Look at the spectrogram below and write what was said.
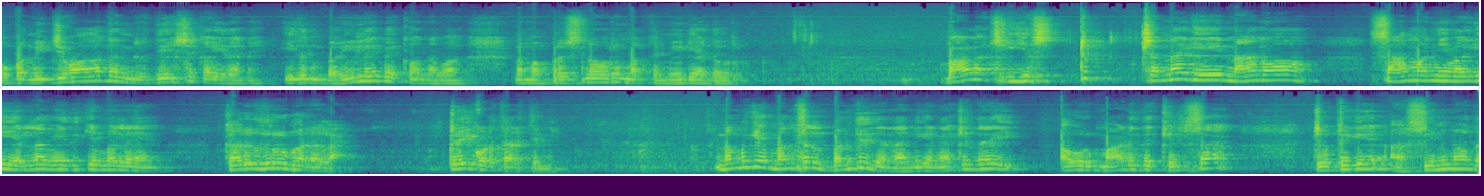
ಒಬ್ಬ ನಿಜವಾದ ನಿರ್ದೇಶಕ ಇದ್ದಾನೆ. ಇದನ್ನು ಬರೀಲೇಬೇಕು ಅನ್ನವ ನಮ್ಮ ಪ್ರಶ್ನವರು ಮತ್ತು ಮೀಡಿಯಾದವರು. ಭಾಳ ಎಷ್ಟು ಚೆನ್ನಾಗಿ ನಾನು ಸಾಮಾನ್ಯವಾಗಿ ಎಲ್ಲ ವೇದಿಕೆ ಮೇಲೆ ಕರೆದರೂ ಬರಲ್ಲ. ಕೈ ಕೊಡ್ತಾ ಇರ್ತೀನಿ. ನಮಗೆ ಮನಸ್ಸಲ್ಲಿ ಬಂದಿದೆ ನನಗೆ ಯಾಕೆಂದರೆ ಅವ್ರು ಮಾಡಿದ ಕೆಲಸ ಜೊತೆಗೆ ಆ ಸಿನಿಮಾದ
